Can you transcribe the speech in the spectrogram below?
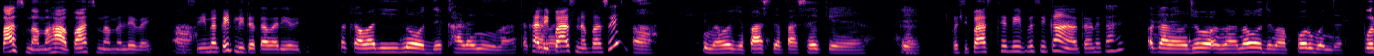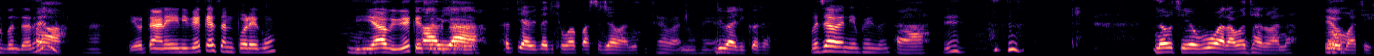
પાંચમામાં હા પાંચમામાં લેવાય. એમાં કેટલી ટકાવારી આવી હતી? ટકાવારી નો દેખાડે નહીં એમાં ખાલી પાસ ને પાસ હે હા. એમાં હોય કે પાંચ ને હે કે હે. પછી પાસ થઈ ગઈ પછી કાં અટાણે કાં હે? અટાણે જવા નવોદયમાં પોરબંદર. પોરબંદર હે? તે અટાણે એની વેકેશન પડે ગું ઈ આવી વેકેશન આવી હા. સત્યાવીસ તારીખે વાપસ જવાનું. જવાનું હે. દિવાળી કરે. મજા આવે ને ભાઈ હા. નવથી મોવારા વધારવાના એવું? નવમાંથી.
